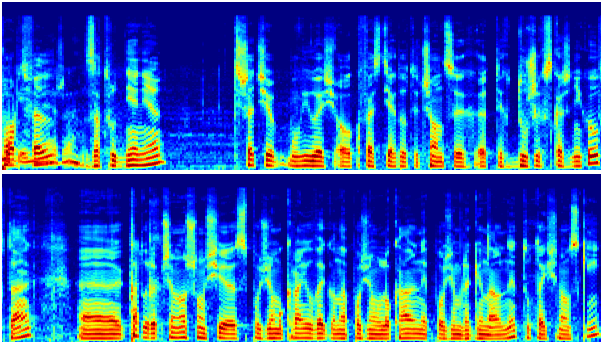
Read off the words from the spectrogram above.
Portfel, mierze. zatrudnienie, trzecie mówiłeś o kwestiach dotyczących e, tych dużych wskaźników, tak? E, Tak. Które przenoszą się z poziomu krajowego na poziom lokalny, poziom regionalny, tutaj śląski.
